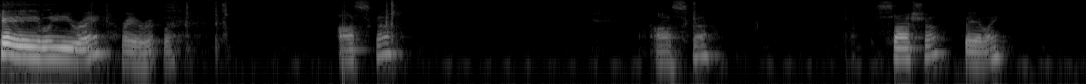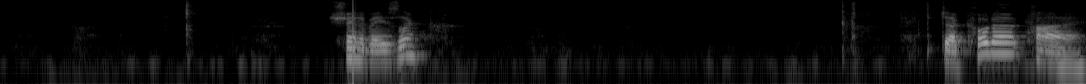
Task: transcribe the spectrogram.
Kaylee Ray, Rhea Ripley, Oscar, Oscar, Sasha Bayley, Shayna Baszler, Dakota Kai,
